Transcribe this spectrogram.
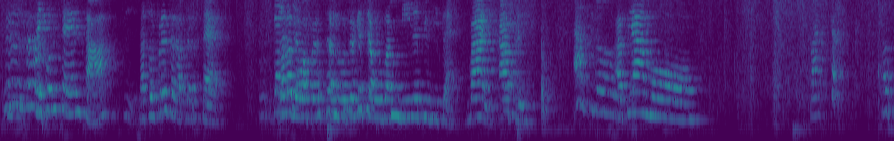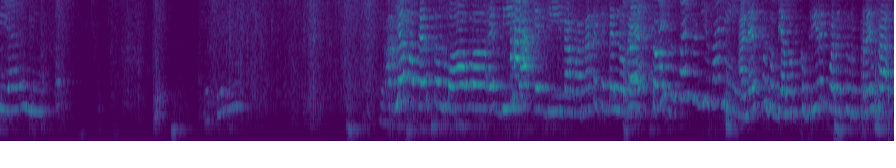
Sei contenta? Sì. La sorpresa era per te. Non l'abbiamo aperta noi perché siamo bambine più di te. Vai, apri. Apro. Apriamo. Apriamo. Abbiamo aperto l'uovo, evviva, evviva, guardate che bello Adesso ovetto. Adesso dobbiamo scoprire quale sorpresa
